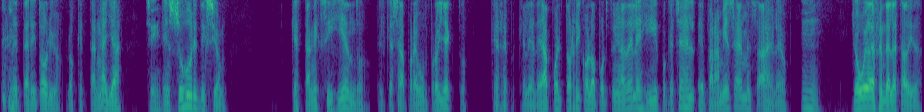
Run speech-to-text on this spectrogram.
en el territorio, los que están allá Sí. en su jurisdicción, que están exigiendo el que se apruebe un proyecto que, que le dé a Puerto Rico la oportunidad de elegir, porque ese es el, eh, para mí ese es el mensaje, Leo. Yo voy a defender la estadidad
